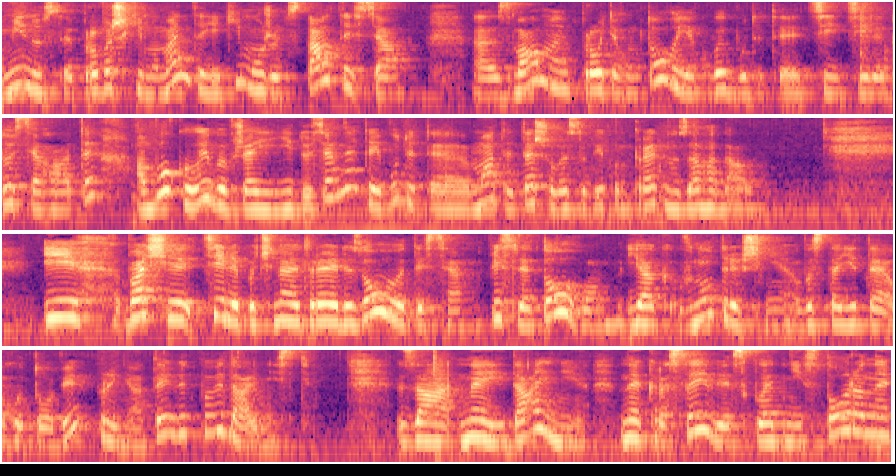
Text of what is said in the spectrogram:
мінуси, про важкі моменти, які можуть статися з вами протягом того, як ви будете ці цілі досягати, або коли ви вже її досягнете і будете мати те, що ви собі конкретно загадали. І ваші цілі починають реалізовуватися після того, як внутрішнє ви стаєте готові прийняти відповідальність за неідеальні, некрасиві, складні сторони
